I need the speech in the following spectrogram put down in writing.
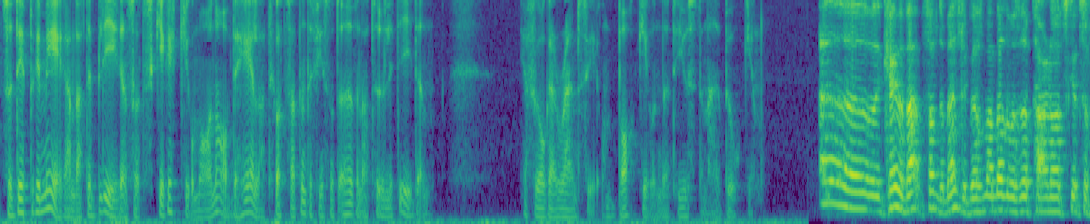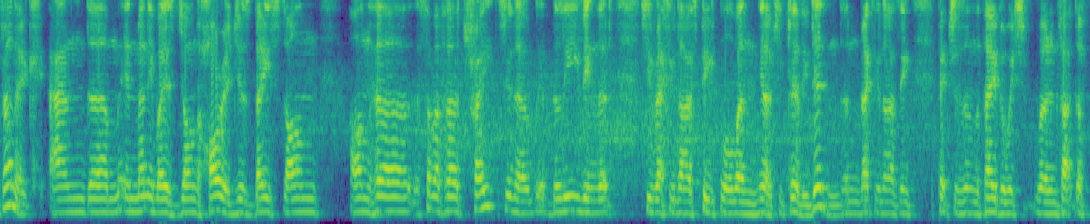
Så deprimerande att det blir en sorts skräckroman av det hela trots att det inte finns något övernaturligt i den. Jag frågar Ramsey om bakgrunden till just den här boken. Uh, it came about fundamentally because my mother was a paranoid schizophrenic, and um, in many ways, John Horridge is based on on her some of her traits you know believing that she recognized people when you know she clearly didn't and recognizing pictures in the paper which were in fact of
